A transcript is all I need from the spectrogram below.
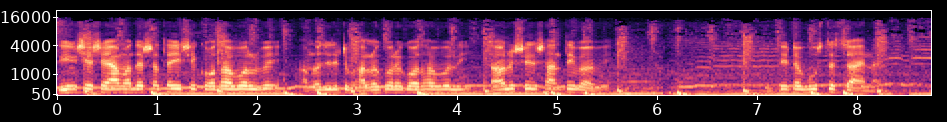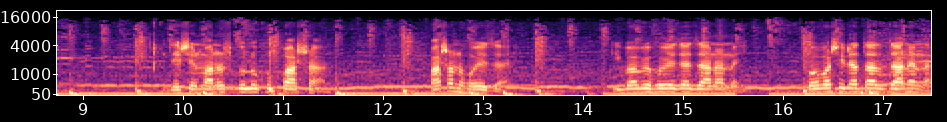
দিন শেষে আমাদের সাথে এসে কথা বলবে। আমরা যদি একটু ভালো করে কথা বলি, তাহলে সে শান্তি পাবে। কিন্তু এটা বুঝতে চায় না। দেশের মানুষগুলো খুব পাষাণ। পাষাণ হয়ে যায়। কীভাবে হয়ে যায় জানা নাই। প্রবাসীরা তার জানে না।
